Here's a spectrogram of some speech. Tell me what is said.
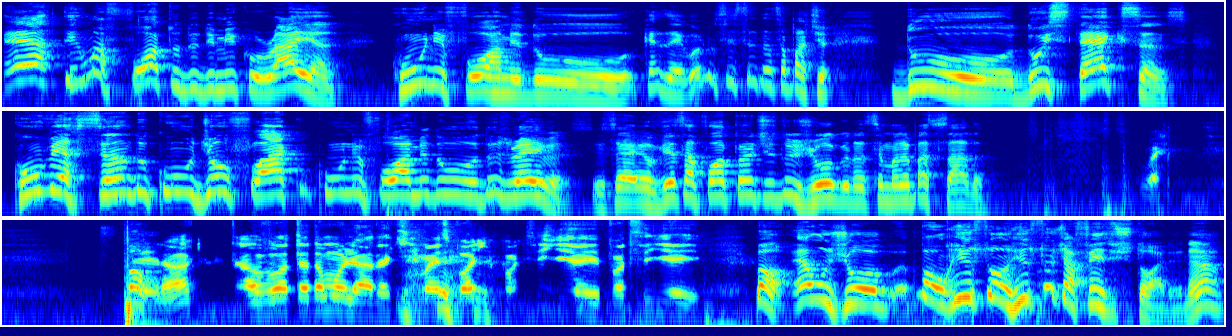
é, tem uma foto do Demico Ryan com o uniforme do, quer dizer, agora não sei se é dessa partida, do dos Texans conversando com o Joe Flacco com o uniforme do, dos Ravens. É, eu vi essa foto antes do jogo da semana passada. Ué. Bom, Será que eu vou até dar uma olhada aqui, mas pode, pode seguir aí, pode seguir aí. Bom, é um jogo. Bom, Houston, Houston já fez história, né?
